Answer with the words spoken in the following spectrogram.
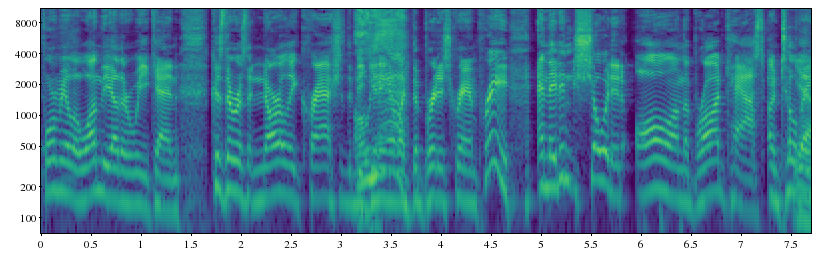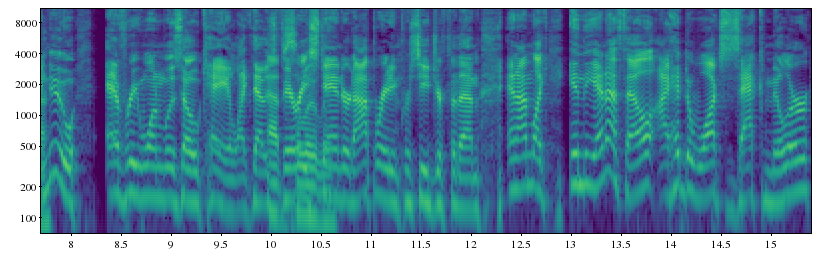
Formula One the other weekend because there was a gnarly crash at the Oh, beginning yeah. of like the British Grand Prix, and they didn't show it at all on the broadcast until Yeah. they knew everyone was okay. Like that was very standard operating procedure for them. And I'm like, in the NFL, I had to watch Zach Miller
